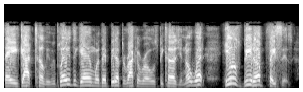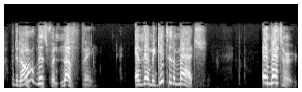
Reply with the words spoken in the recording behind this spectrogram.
they got Tully. We played the game where they beat up the Rock and Rolls because you know what? Heels beat up faces. We did all this for nothing, and then we get to the match, and Matt's hurt.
